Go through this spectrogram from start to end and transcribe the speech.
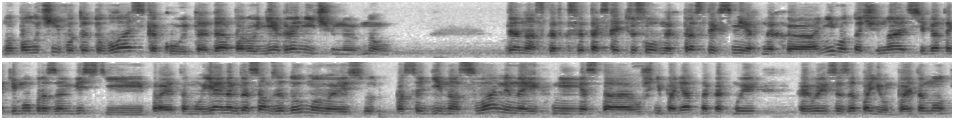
но получив вот эту власть какую-то, да, порой неограниченную, ну, для нас, так сказать, условных простых смертных, э, они вот начинают себя таким образом вести. И поэтому я иногда сам задумываюсь, вот посади нас с вами на их место, уж непонятно, как мы как говорится, запоем. Поэтому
